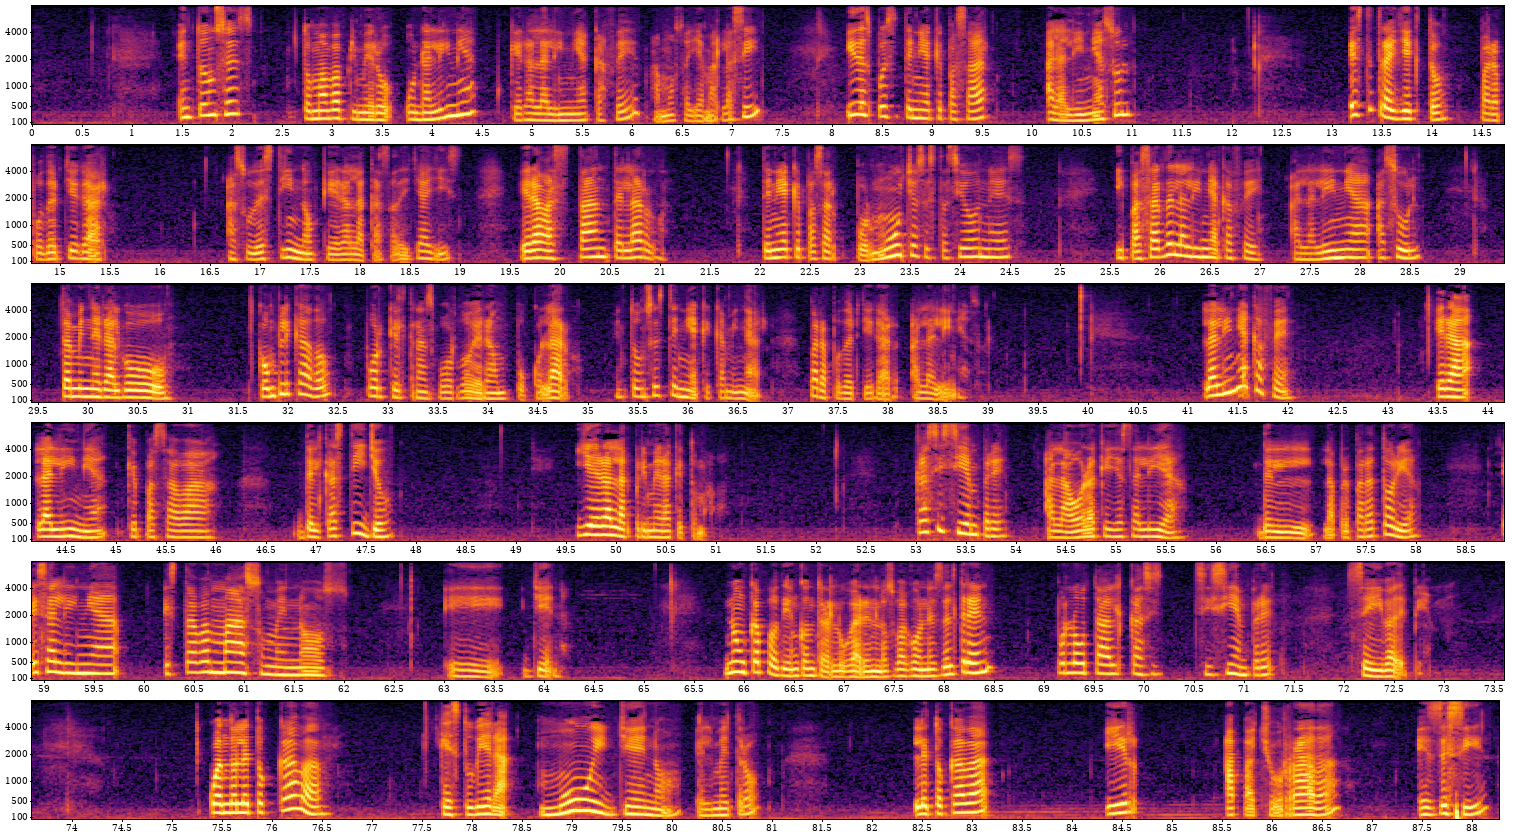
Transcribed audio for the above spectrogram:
Entonces, tomaba primero una línea, que era la línea café, vamos a llamarla así, y después tenía que pasar a la línea azul. Este trayecto para poder llegar a su destino, que era la casa de Yayis, era bastante largo. Tenía que pasar por muchas estaciones y pasar de la línea café a la línea azul también era algo complicado porque el transbordo era un poco largo. Entonces tenía que caminar para poder llegar a la línea azul. La línea café era la línea que pasaba del castillo y era la primera que tomaba. Casi siempre, a la hora que ella salía de la preparatoria, esa línea estaba más o menos eh, llena. Nunca podía encontrar lugar en los vagones del tren, por lo tal casi siempre se iba de pie. Cuando le tocaba que estuviera muy lleno el metro, le tocaba ir apachurrada, es decir,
